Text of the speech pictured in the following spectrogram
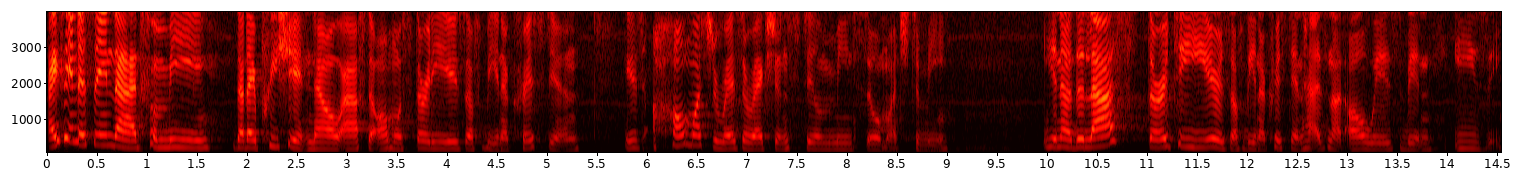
I think the thing that for me that I appreciate now after almost 30 years of being a Christian is how much the resurrection still means so much to me. You know, the last 30 years of being a Christian has not always been easy.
